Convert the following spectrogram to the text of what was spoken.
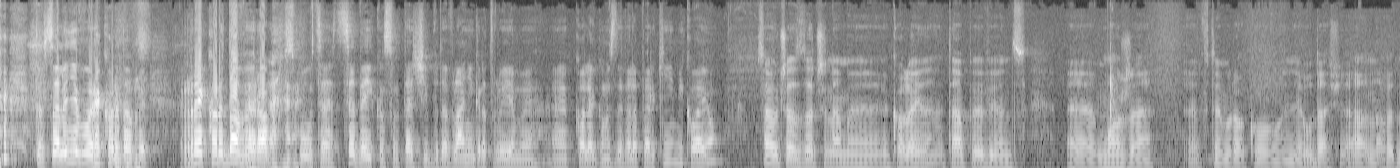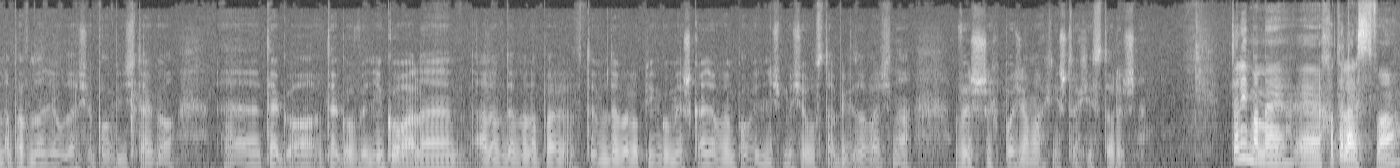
to wcale nie był rekordowy, rekordowy rok w spółce CDI Konsultaci Budowlani. Gratulujemy e, kolegom z deweloperki. Mikołaju? Cały czas zaczynamy kolejne etapy, więc e, może w tym roku nie uda się, a nawet na pewno nie uda się pobić tego, tego, tego wyniku, ale, ale w, w tym developingu mieszkaniowym powinniśmy się ustabilizować na wyższych poziomach niż te historyczne. Dalej mamy e, hotelarstwo,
